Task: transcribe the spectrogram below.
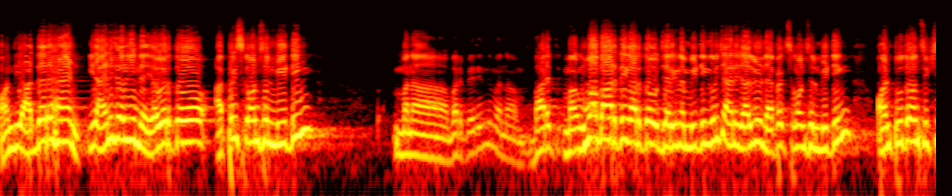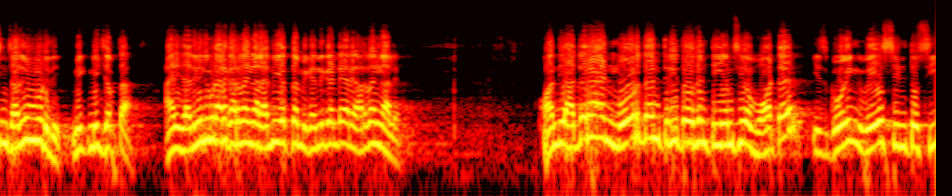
ఆన్ ది అదర్ హ్యాండ్ ఇది ఆయన చదివిందే. ఎవరితో? అపెక్స్ కౌన్సిల్ మీటింగ్ మన వారి పేరింది? మన భారతి మా ఉమా భారతి గారితో జరిగిన మీటింగ్ గురించి ఆయన చదివిండు apex council meeting on two thousand sixteen చదివింది కూడా మీకు మీకు చెప్తా. ఆయన చదివింది కూడా ఆయనకు అర్థం కాలేదు అది చెప్తా మీకు ఎందుకంటే ఆయనకు అర్థం కాలేదు on the other hand more than three thousand TMC of water is going waste into sea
